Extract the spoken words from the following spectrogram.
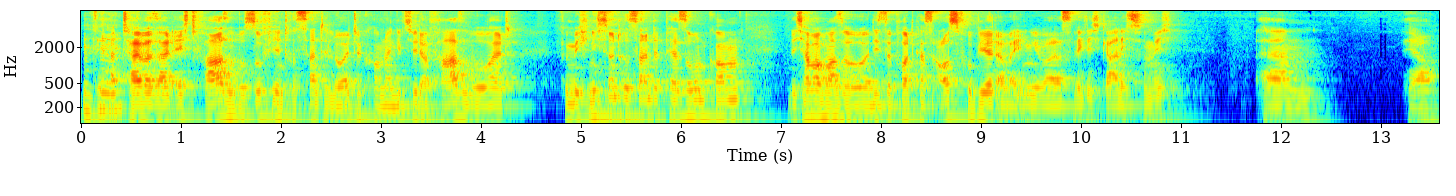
Mhm. Hat teilweise halt echt Phasen, wo so viele interessante Leute kommen. Dann gibt es wieder Phasen, wo halt für mich nicht so interessante Personen kommen. Ich habe auch mal so diese Podcasts ausprobiert, aber irgendwie war das wirklich gar nichts für mich. Ähm, ja,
